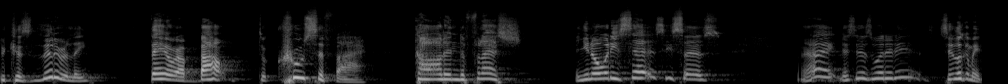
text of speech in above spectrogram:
because literally, they are about to crucify God in the flesh. And you know what he says? He says, All right, this is what it is. See, look at me.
